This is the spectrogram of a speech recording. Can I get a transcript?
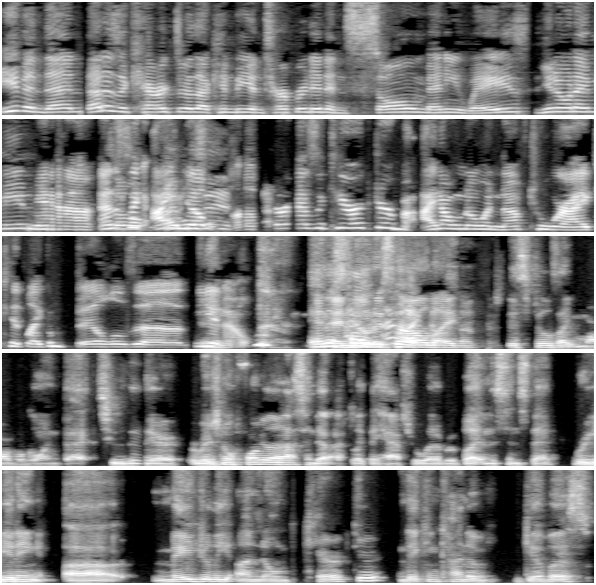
Even then, that is a character that can be interpreted in so many ways. You know what I mean? Yeah, and so it's like I, I know her as a character, but I don't know enough to where I could like build a you and, know. And, and notice how like this feels like Marvel going back to their original formula. Not saying that I feel like they have to or whatever, but in the sense that we're getting uh majorly unknown character and they can kind of give us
